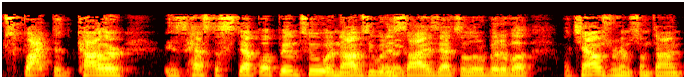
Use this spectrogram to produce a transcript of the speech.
spot that Kyler is has to step up into, and obviously with his size, that's a little bit of a, a challenge for him. Sometimes,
